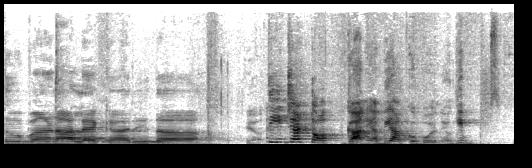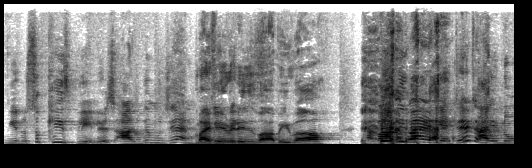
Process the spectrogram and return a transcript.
ਤੂੰ ਬਣਾ ਲੈ ਕਰਦਾ तीन चार टॉप गाने अभी आपको बोल रही हूँ कि यू नो सुखीज प्लेलिस्ट आज भी मुझे I'm my gonna favourite give is वाबी वाह this- Vabiva, I get it. I know.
